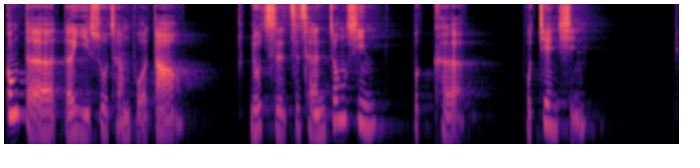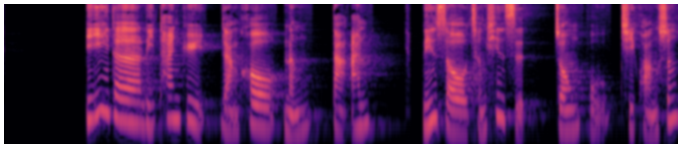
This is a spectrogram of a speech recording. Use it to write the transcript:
功德得以速成佛道。如此至诚忠信，不可。不践行，一意的离贪欲，然后能大安，谨守诚信时，终不欺狂生。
